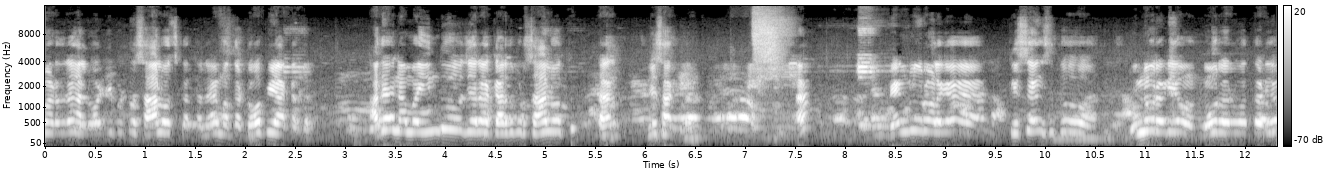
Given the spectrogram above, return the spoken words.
ಮಾಡಿದ್ರೆ ಅಲ್ಲಿ ಹೊಟ್ಟಿಬಿಟ್ಟು ಸಾಲು ಓದ್ಸ್ಕೊತಾನೆ ಮತ್ತೆ ಟೋಪಿ ಹಾಕತ್ತಾನೆ. ಅದೇ ನಮ್ಮ ಹಿಂದೂ ಜನ ಕರೆದ್ಬಿಟ್ಟು ಸಾಲು ಹೊತ್ತು ಬೀಸಾಕ್ತಾರೆ? ಬೆಂಗಳೂರೊಳಗೆ ಕ್ರಿಶ್ಚಿಯನ್ಸ್ ಇನ್ನೂರ ಅಡಿಯೋ ನೂರ ಅರವತ್ತು ಅಡಿಯೋ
